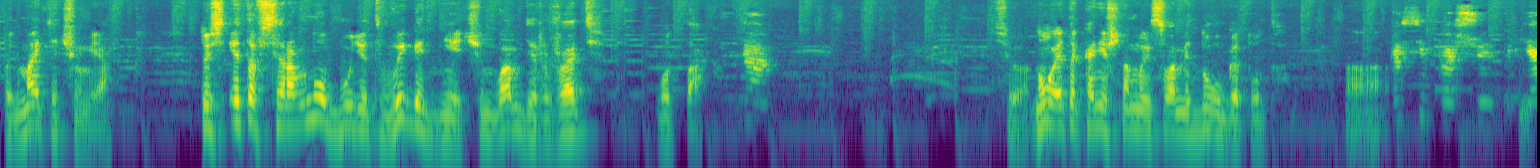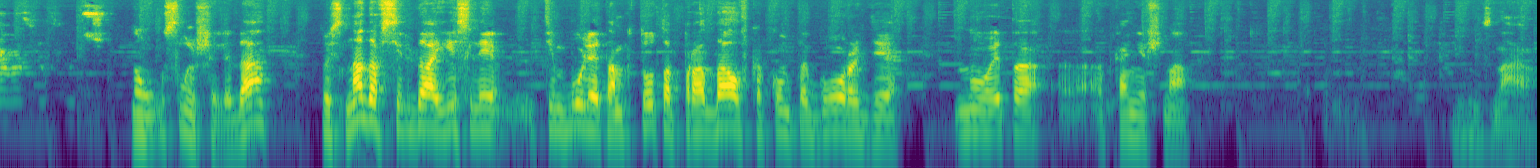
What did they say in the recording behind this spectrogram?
Понимаете, о чем я? То есть это все равно будет выгоднее, чем вам держать вот так. Да. Все. Ну, это, конечно, мы с вами долго тут... А, Спасибо большое, я вас услышал. Ну, услышали, да? То есть надо всегда, если тем более там кто-то продал в каком-то городе, ну, это, а, конечно, не знаю,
